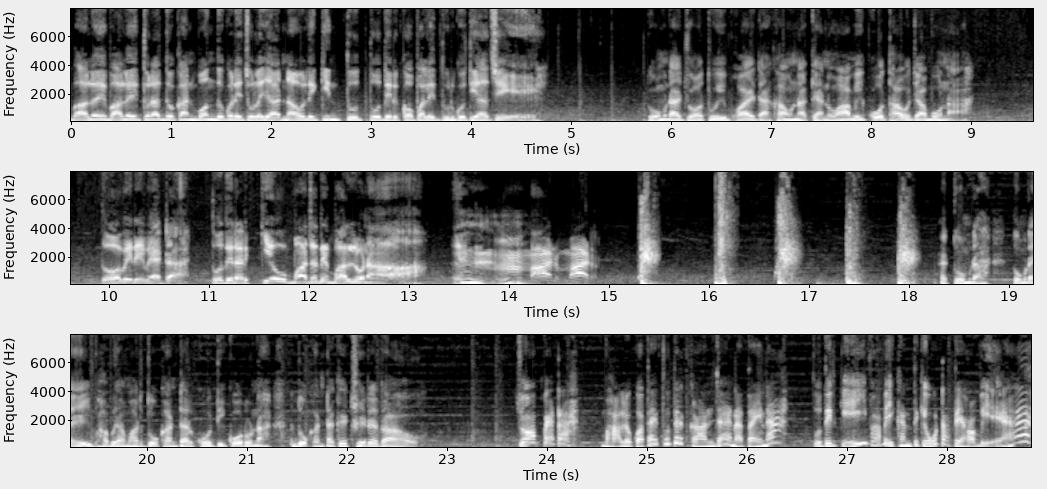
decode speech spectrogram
ভালোই ভালোই তোরা দোকান বন্ধ করে চলে যা না হলে কিন্তু তোদের কপালে দুর্গতি আছে। তোমরা যতই ভয় দেখাও না কেন আমি কোথাও যাব না। তবে রে বেটা তোদের আর কেউ বাঁচাতে পারল না। মার মার। তোমরা তোমরা এইভাবে আমার দোকানটার ক্ষতি করো না। দোকানটাকে ছেড়ে দাও। চপ বেটা ভালো কথায় তোদের কান যায় না তাই না? তোদেরকে এইভাবে এখান থেকে ওঠাতে হবে হ্যাঁ?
